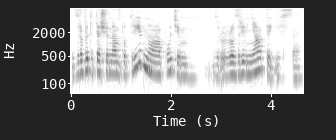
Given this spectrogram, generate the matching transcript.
зробити те, що нам потрібно, а потім розрівняти і все.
